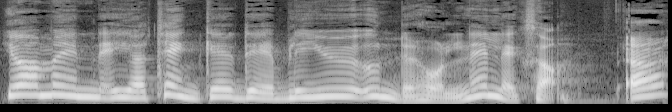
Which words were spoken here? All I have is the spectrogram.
Ja, men jag tänker det blir ju underhållning liksom. Ja,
